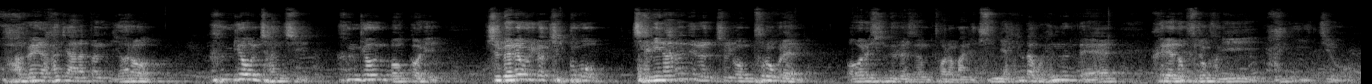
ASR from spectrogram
과거에 하지 않았던 여러 흥겨운 잔치, 흥겨운 먹거리, 주변에 우리가 기쁘고 재미나는 이런 즐거운 프로그램 어르신들에서 좀더 많이 준비한다고 했는데 그래도 부족함이 많이 있죠.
